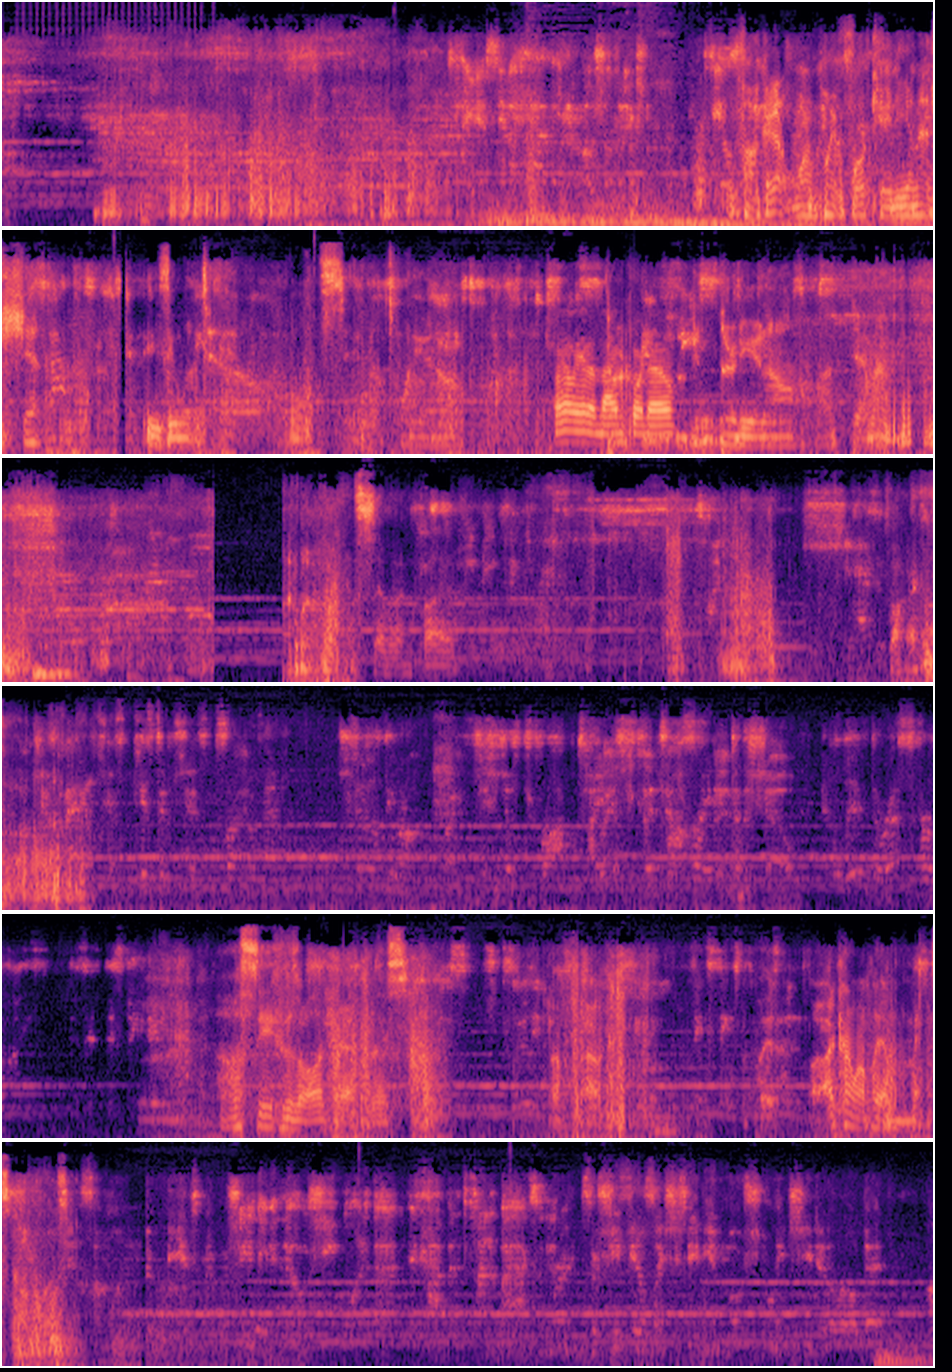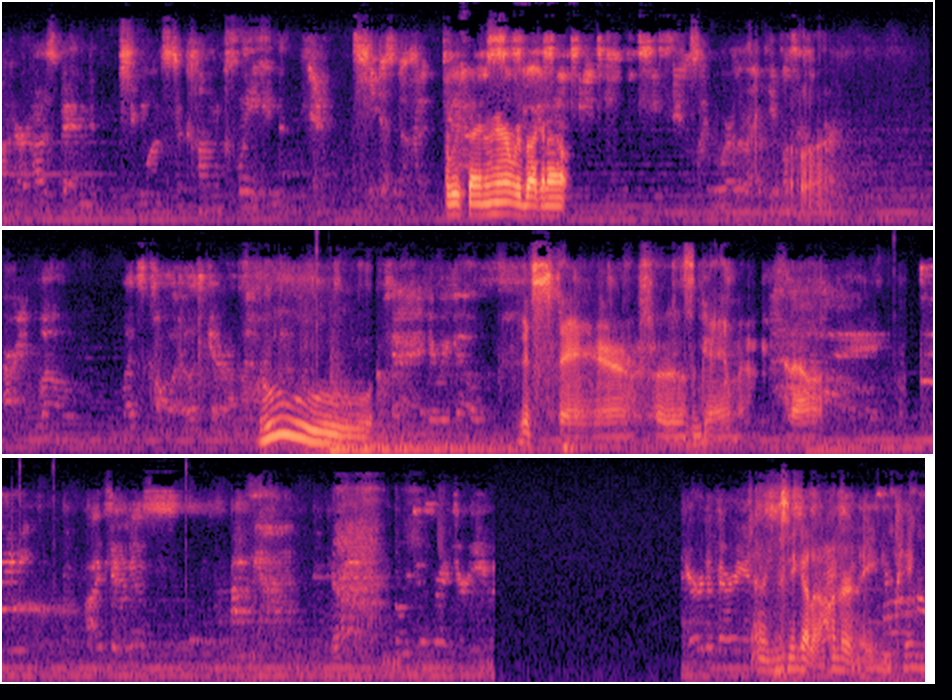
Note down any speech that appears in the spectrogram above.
and I have an emotional connection. Revealed Fuck, I got a 1.4 KD in that shit. Easy 110. Let's see, 20 and 0. I only had a 9.0. Fucking 30 and 0. God damn it. I went fucking 7 and 5. Fuck, I suck. kissed him, kissed and slept with him. She did nothing wrong. Right? She just dropped Titus. She could drop right into the show and live the rest of her life as if this thing didn't happen. Let's see who's all in here after this. Oh, oh, I kind of want to play a mixed conquest. Are we staying in here or are we backing out? She feels like we're the right people for her. All right. Well, let's call her. Let's get her on the phone. Ooh. Okay. Here we go. Stay here for this game and head out. Hi, Candace. Good. We just read your email. You're in a very Damn, he got 180 ping.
